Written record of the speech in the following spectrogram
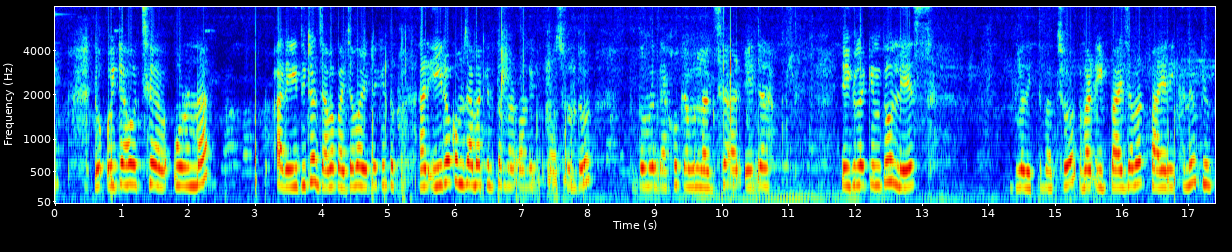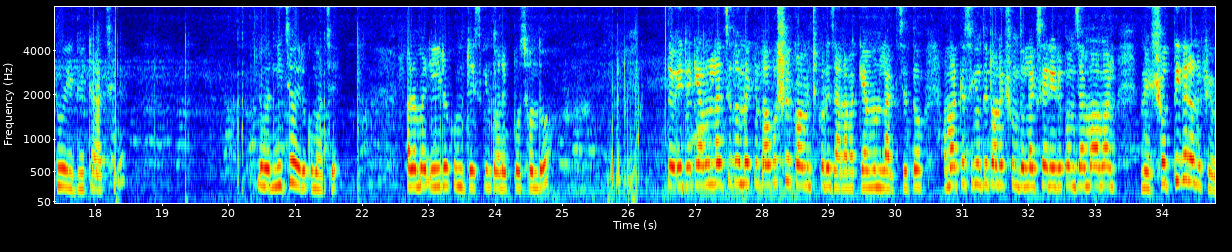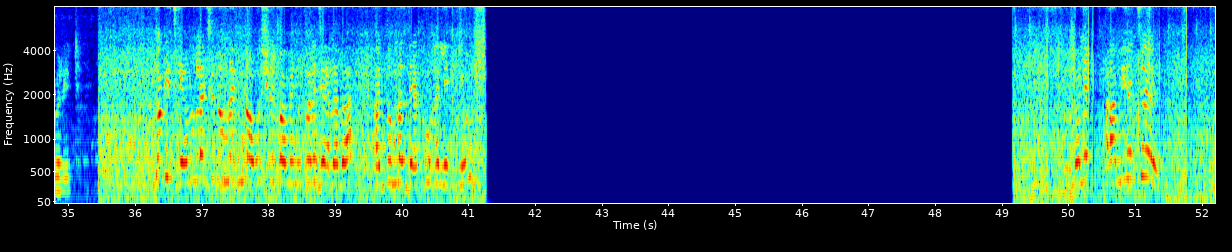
তো ওইটা হচ্ছে ওড়না আর এই দুইটা জামা পায়জামা এটা কিন্তু আর এই রকম জামা কিন্তু আমার অনেক পছন্দ। তো তোমরা দেখো কেমন লাগছে। আর এইটা এইগুলো কিন্তু লেস এগুলো দেখতে পাচ্ছ। আবার এই পায়জামার পায়ের এখানেও কিন্তু এই দুইটা আছে। এবার নিচেও এরকম আছে। আর আমার এই রকম ড্রেস কিন্তু অনেক পছন্দ। তো এটা কেমন লাগছে তোমরা কিন্তু অবশ্যই কমেন্ট করে জানাবা কেমন লাগছে। তো আমার কাছে কিন্তু এটা অনেক সুন্দর লাগছে আর এরকম জামা আমার মানে সত্যিকার অনেক ফেভারিট তো কেমন লাগছে তোমরা কিন্তু অবশ্যই কমেন্ট করে জানাবা। আর তোমরা দেখো খালি একটু মানে আমি হচ্ছে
